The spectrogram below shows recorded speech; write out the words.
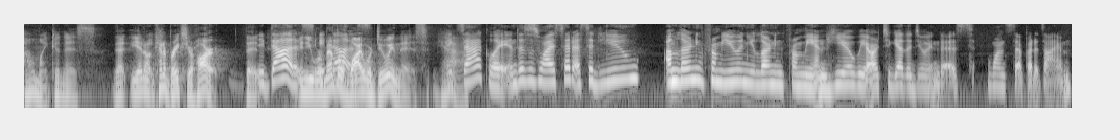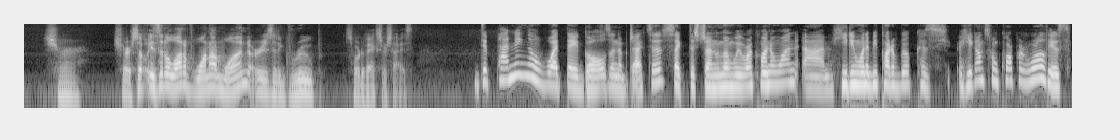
oh my goodness, that you know, it kind of breaks your heart that it does. And you remember why we're doing this. Yeah. Exactly. And this is why I said, I said, you, I'm learning from you and you're learning from me. And here we are together doing this one step at a time. Sure. Sure. So is it a lot of one on one or is it a group sort of exercise? Depending on what their goals and objectives, like this gentleman we work one on one, he didn't want to be part of group because he comes from corporate world. He has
